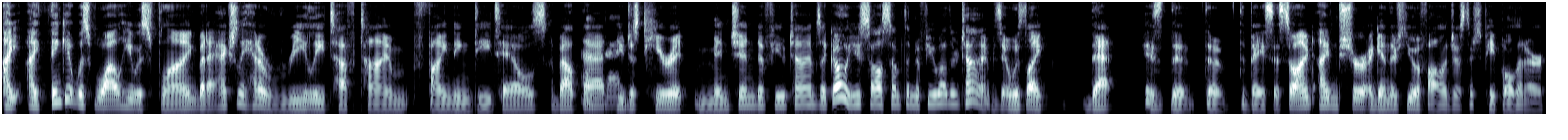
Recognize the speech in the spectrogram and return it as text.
I, I think it was while he was flying, but I actually had a really tough time finding details about that. Okay. You just hear it mentioned a few times, like, oh, you saw something a few other times. It was like that is the the the basis. So I'm I'm sure again there's ufologists, there's people that are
